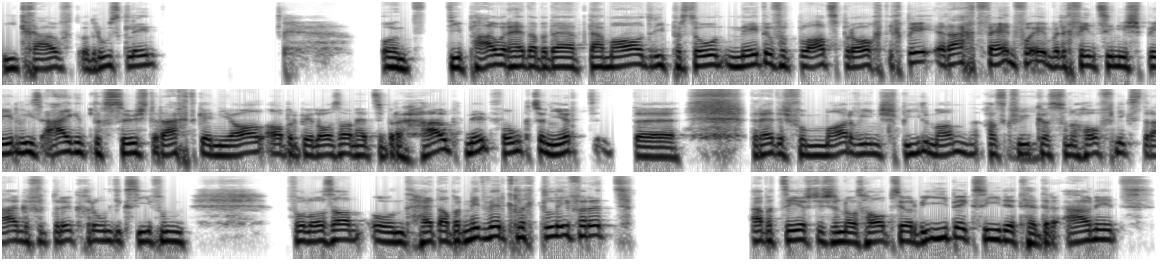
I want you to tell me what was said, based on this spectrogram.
einkauft oder ausgelehnt. Und die Power hat aber der, der Mann oder die Person nicht auf den Platz gebracht. Ich bin recht Fan von ihm, weil ich finde seine Spielweise eigentlich sonst recht genial, aber bei Lausanne hat es überhaupt nicht funktioniert. Der, der Rede ist von Marvin Spielmann. Ich habe das Gefühl, dass so ein Hoffnungsträger für die Rückrunde vom, von Lausanne und hat aber nicht wirklich geliefert. Aber zuerst war er noch ein halbes Jahr bei IB gewesen, dort hat er auch nicht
